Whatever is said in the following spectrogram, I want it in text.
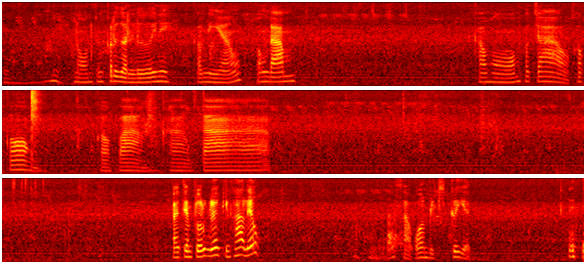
โอ้โหนี่นอนกันเกลื่อนเลยนี่ข้าวเหนียวข้าวดำข้าวหอมข้าวเจ้าข้าวกล้องข้าวฟ่างข้าวตา ไปเตรียมตัวลูกเร็วกินข้าวเร็วโอ้โหสาวอ้อนบิดขี้เกียดโอ้โห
